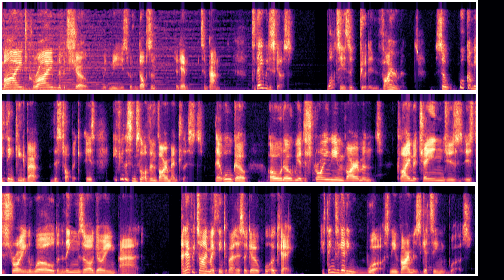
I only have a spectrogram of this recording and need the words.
Mindcrime Liberty Show with me, Swithin Dobson, and him, Tim Patton. Today we discuss what is a good environment. So, what got me thinking about this topic is if you listen to a lot of environmentalists, they all go, "Oh no, we are destroying the environment. Climate change is is destroying the world, and things are going bad." And every time I think about this, I go, "Well, okay, if things are getting worse and the environment's getting worse,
